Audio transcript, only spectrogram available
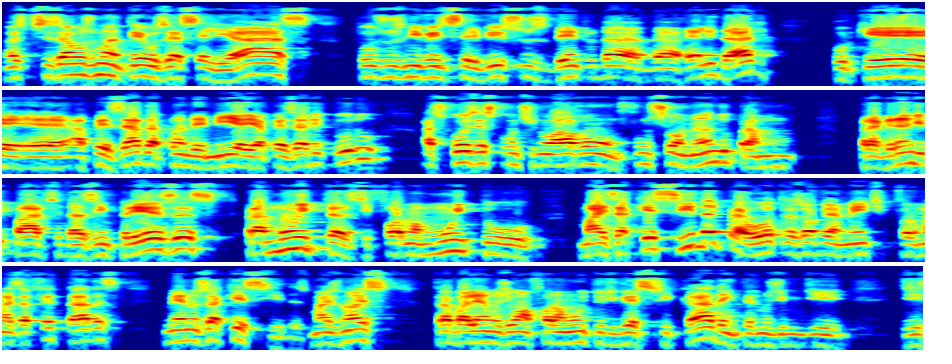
nós precisávamos manter os SLAs, todos os níveis de serviços dentro da, da realidade, porque, é, apesar da pandemia e apesar de tudo, as coisas continuavam funcionando para grande parte das empresas, para muitas de forma muito mais aquecida e para outras, obviamente, que foram mais afetadas, menos aquecidas. Mas nós trabalhamos de uma forma muito diversificada em termos de, de, de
